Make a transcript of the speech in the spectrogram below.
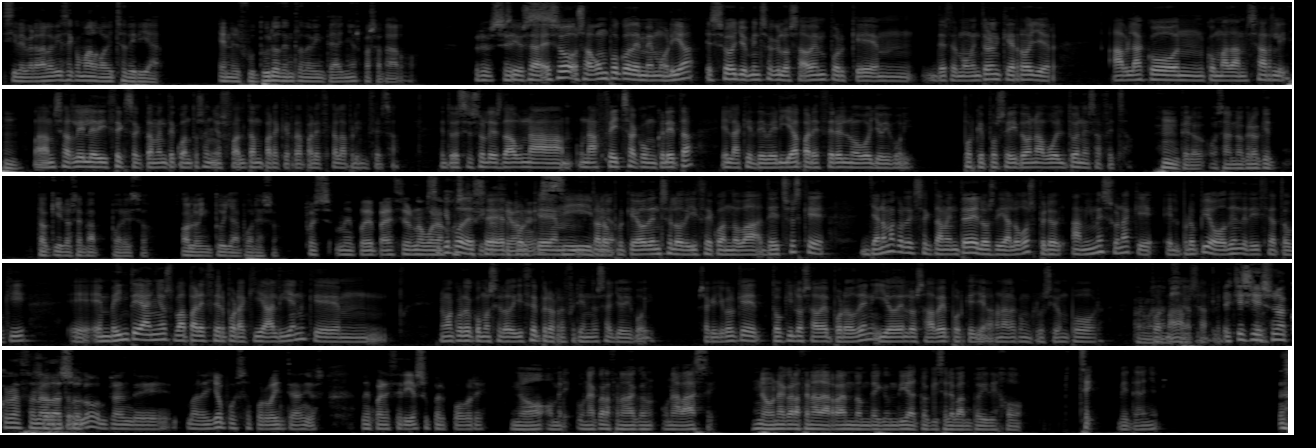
si de verdad lo diese como algo hecho, diría, en el futuro, dentro de 20 años, pasará algo. Pero se- Sí, o sea, eso os hago un poco de memoria. Eso yo pienso que lo saben porque mm, desde el momento en el que Roger habla con, con Madame Charlie, Hmm. Madame Charlie le dice exactamente cuántos años faltan para que reaparezca la princesa. Entonces eso les da una, una fecha concreta en la que debería aparecer el nuevo Joy Boy. Porque Poseidón ha vuelto en esa fecha. Hmm, Pero, o sea, no creo que Toki lo sepa por eso. O lo intuya por eso. Pues me puede parecer una buena sí que puede ser, justificación, porque, ¿eh? mm, Sí, claro, porque Oden se lo dice cuando va. De hecho, es que ya no me acuerdo exactamente de los diálogos, pero a mí me suena que el propio Oden le dice a Toki, eh, en 20 años va a aparecer por aquí alguien que... mm, no me acuerdo cómo se lo dice, pero refiriéndose a Joy Boy. O sea que yo creo que Toki lo sabe por Oden y Oden lo sabe porque llegaron a la conclusión por, Por por Madame Madame Charlie. Charlie. Es que si es una corazonada solo, en plan de, vale, yo he puesto por 20 años, me parecería súper pobre. No, hombre, una corazonada con una base. No una corazonada random de que un día Toki se levantó y dijo, sí, 20 años.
